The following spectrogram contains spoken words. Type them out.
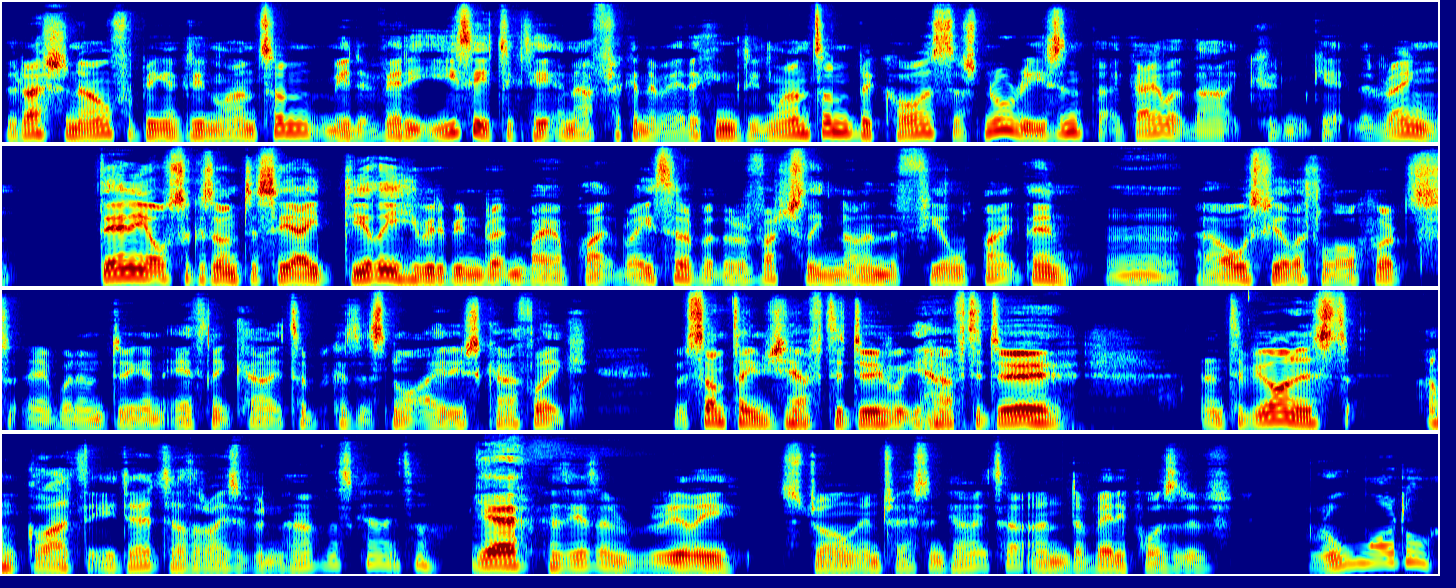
The rationale for being a Green Lantern made it very easy to create an African American Green Lantern because there's no reason that a guy like that couldn't get the ring. Then he also goes on to say ideally he would have been written by a black writer, but there were virtually none in the field back then. Mm. I always feel a little awkward uh, when I'm doing an ethnic character because it's not Irish Catholic, but sometimes you have to do what you have to do. And to be honest, I'm glad that he did, otherwise I wouldn't have this character Yeah. because he is a really strong, interesting character and a very positive role model.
